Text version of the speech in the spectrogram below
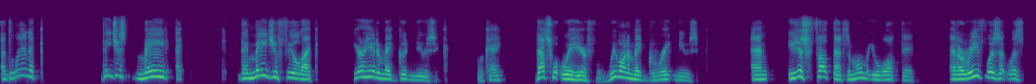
Atlantic, they just made they made you feel like you're here to make good music, okay? That's what we're here for. We want to make great music, and you just felt that the moment you walked in. And Arif was it was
